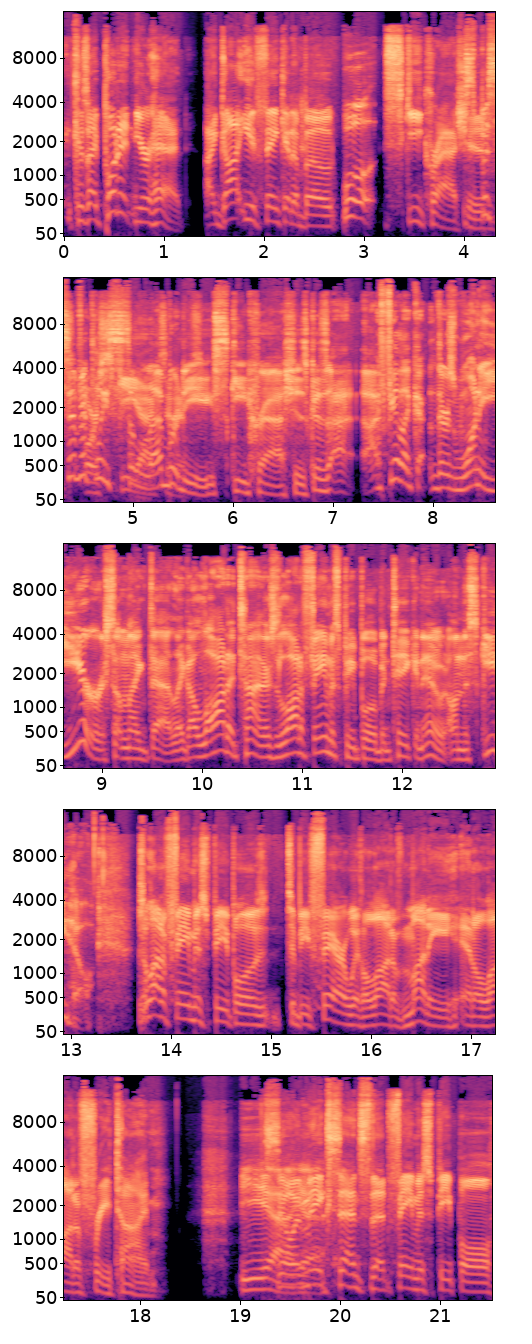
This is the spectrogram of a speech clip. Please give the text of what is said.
because I put it in your head, I got you thinking about Well, ski crashes, Specifically, ski celebrity accidents. ski crashes, because I, I feel like there's one a year or something like that. Like a lot of time, there's a lot of famous people who have been taken out on the ski hill. There's a lot of famous people, to be fair, with a lot of money and a lot of free time. Yeah. so it yeah. makes sense that famous people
